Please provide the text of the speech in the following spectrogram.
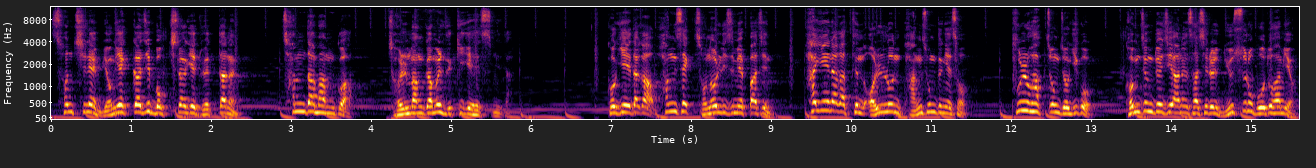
선친의 명예까지 먹칠하게 됐다는 참담함과 절망감을 느끼게 했습니다. 거기에다가 황색 저널리즘에 빠진 하이에나 같은 언론 방송 등에서 불확정적이고 검증되지 않은 사실을 뉴스로 보도하며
